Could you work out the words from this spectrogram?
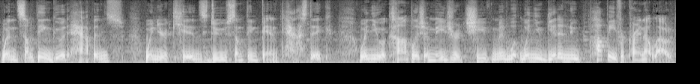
When something good happens, when your kids do something fantastic, when you accomplish a major achievement, when you get a new puppy for crying out loud,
